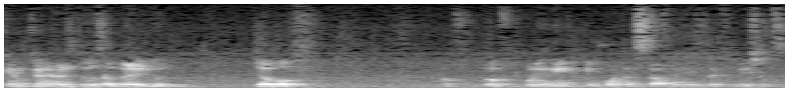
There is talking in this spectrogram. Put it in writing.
Cem Kaner does a very good job of, of, of putting the important stuff in his definitions.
